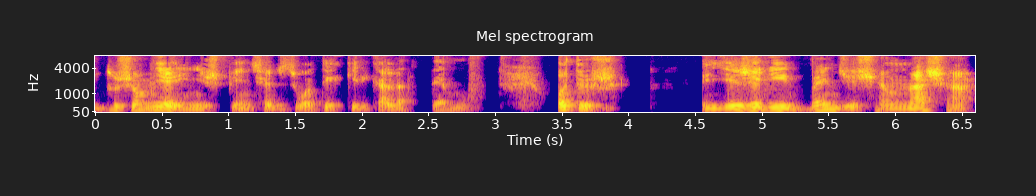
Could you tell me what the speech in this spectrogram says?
dużo mniej niż 500 złotych kilka lat temu. Otóż, jeżeli będzie się nasza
